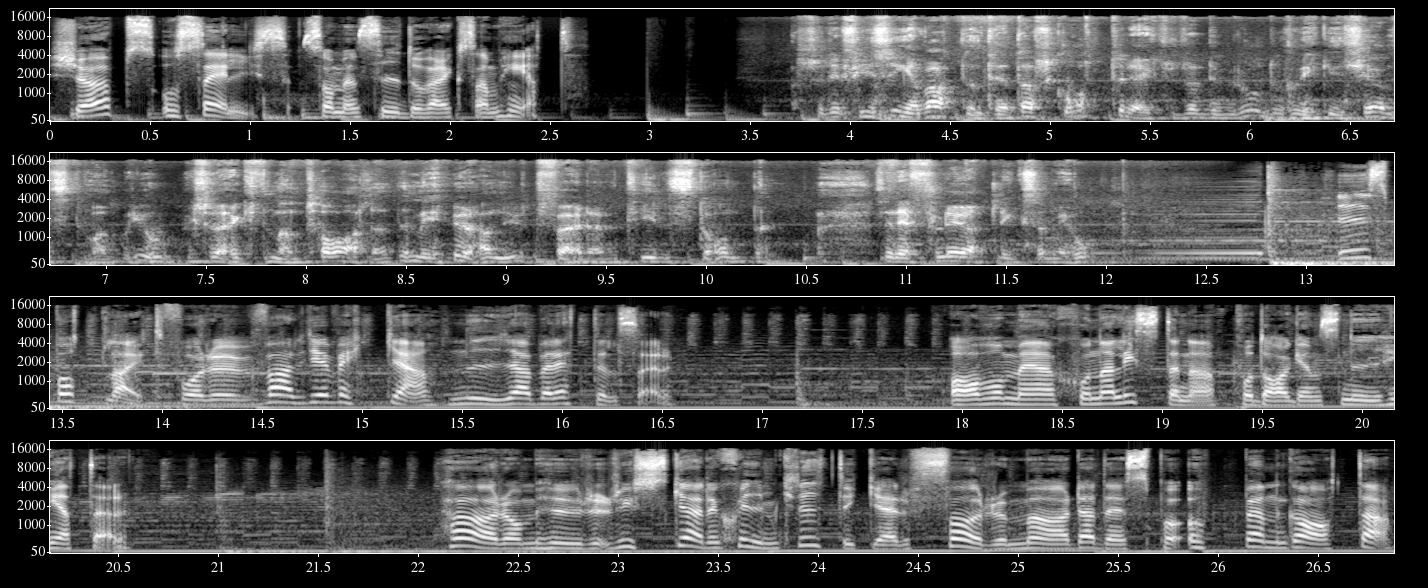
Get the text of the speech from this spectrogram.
köps och säljs som en sidoverksamhet. Alltså det finns inga vattentäta skott direkt utan det berodde på vilken tjänsteman på Jordbruksverket man talade med, hur han utfärdade tillstånden. Så det flöt liksom ihop. I Spotlight får du varje vecka nya berättelser. Av och med journalisterna på Dagens Nyheter. Hör om hur ryska regimkritiker förr mördades på öppen gata.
